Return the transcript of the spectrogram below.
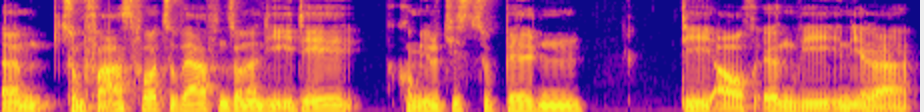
ja. ähm, zum Fraß vorzuwerfen, sondern die Idee, Communities zu bilden, die auch irgendwie in ihrer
